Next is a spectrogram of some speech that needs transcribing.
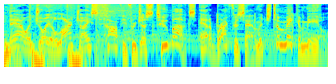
Now enjoy a large iced coffee for just two bucks and a breakfast sandwich to make a meal.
